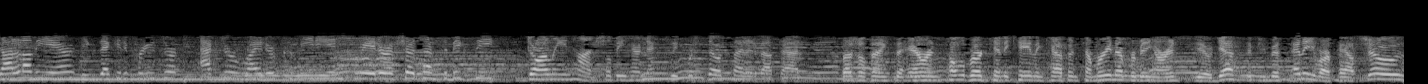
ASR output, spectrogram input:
got it on the air, the executive producer, actor, writer, comedian, creator of Showtime's The Big C, Darlene Hunt. She'll be here next week. We're so excited about that. Special thanks to Erin Tolberg, Kenny Kane, and Catherine Camarina for being our in-studio guests. If you missed any of our past shows,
